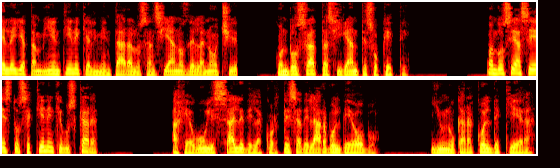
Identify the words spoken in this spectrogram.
Él ella también tiene que alimentar a los ancianos de la noche, con dos ratas gigantes soquete. Cuando se hace esto se tienen que buscar a, a sale de la corteza del árbol de ovo, y uno caracol de tierra,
